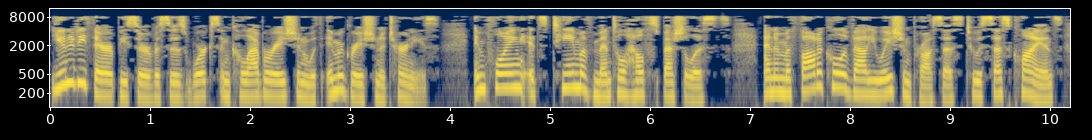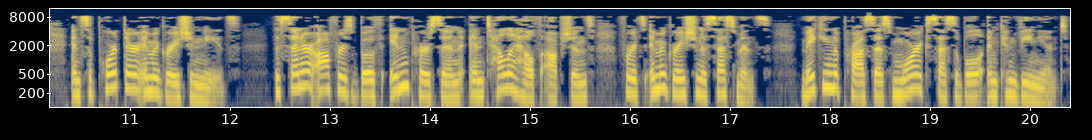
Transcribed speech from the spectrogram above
Unity Therapy Services works in collaboration with immigration attorneys, employing its team of mental health specialists and a methodical evaluation process to assess clients and support their immigration needs. The center offers both in person and telehealth options for its immigration assessments, making the process more accessible and convenient.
